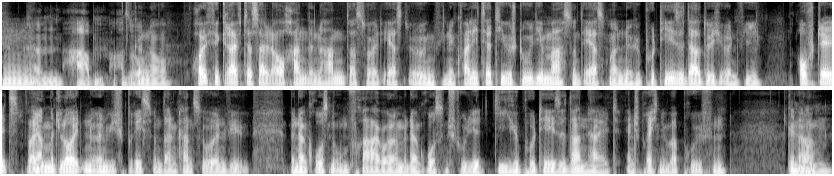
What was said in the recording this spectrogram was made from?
Mhm. ähm, haben. Also, Genau. Häufig greift das halt auch Hand in Hand, dass du halt erst irgendwie eine qualitative Studie machst und erstmal eine Hypothese dadurch irgendwie aufstellst, weil Ja. du mit Leuten irgendwie sprichst und dann kannst du irgendwie mit einer großen Umfrage oder mit einer großen Studie die Hypothese dann halt entsprechend überprüfen. genau. Ähm,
